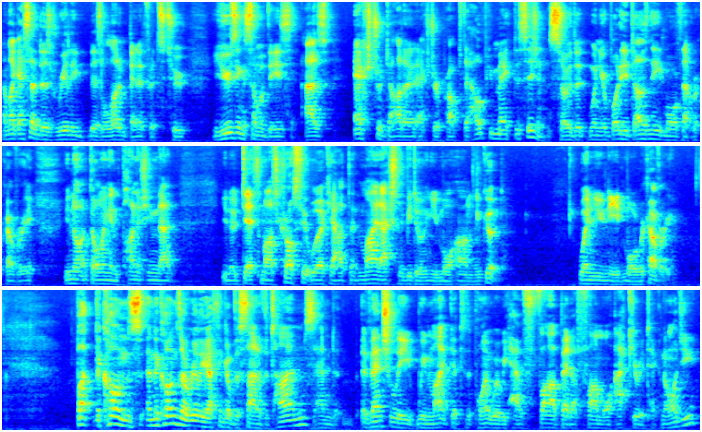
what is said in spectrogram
and like i said there's really there's a lot of benefits to using some of these as extra data and extra props to help you make decisions so that when your body does need more of that recovery, you're not going and punishing that, you know, death march CrossFit workout that might actually be doing you more harm than good when you need more recovery. But the cons, and the cons are really, I think, of the sign of the times, and eventually we might get to the point where we have far better, far more accurate technology.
